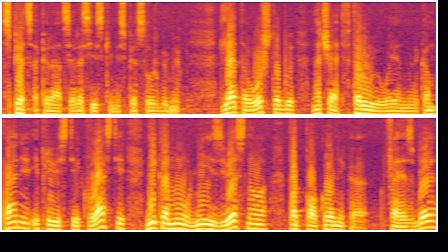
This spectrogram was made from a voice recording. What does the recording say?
спецоперации российскими спецслужбами для того, чтобы начать вторую военную кампанию и привести к власти никому неизвестного подполковника ФСБ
